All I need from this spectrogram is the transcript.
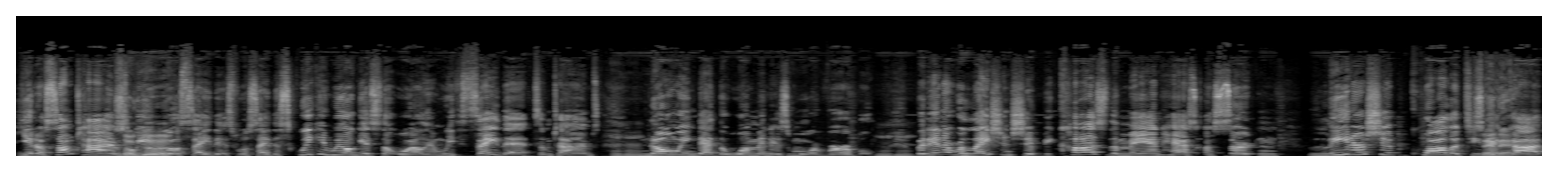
You know, sometimes So we good. will say this. We'll say the squeaky wheel gets the oil, and we say that sometimes hmm knowing that the woman is more verbal. hmm But in a relationship, because the man has a certain leadership quality that, that. God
